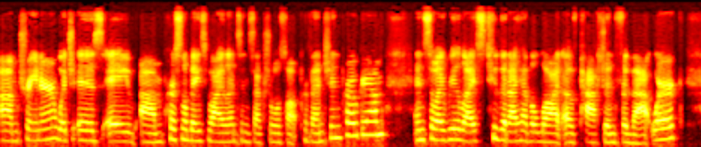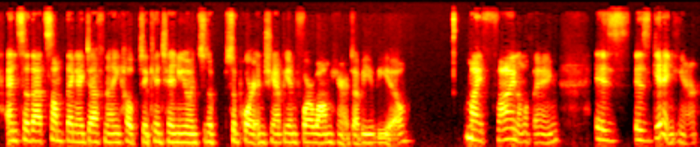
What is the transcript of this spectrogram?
um, trainer, which is a um, personal based violence and sexual assault prevention program. And so I realized too that I have a lot of passion for that work. And so that's something I definitely hope to continue and to support and champion for while I'm here at WVU. My final thing is is getting here,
